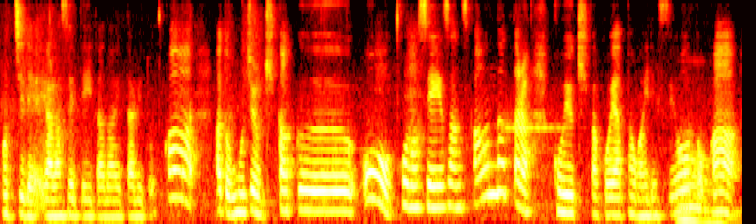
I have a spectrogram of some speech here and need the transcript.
こっちでやらせていただいたりとかあともちろん企画をこの声優さん使うんだったらこういう企画をやった方がいいですよとか、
